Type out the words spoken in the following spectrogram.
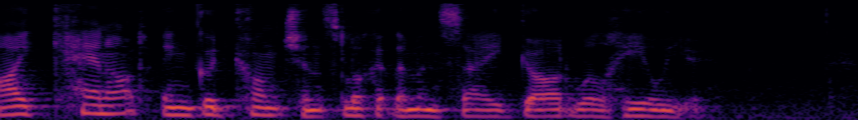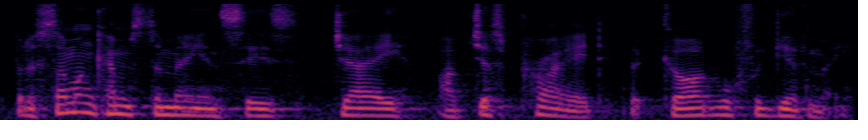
I cannot in good conscience look at them and say, God will heal you. But if someone comes to me and says, Jay, I've just prayed that God will forgive me,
